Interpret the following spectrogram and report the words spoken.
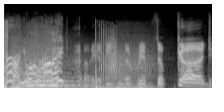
Sir, are you all right? I have eaten the ribs of God.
